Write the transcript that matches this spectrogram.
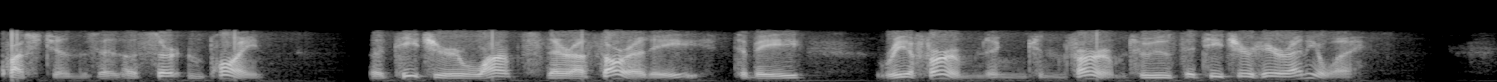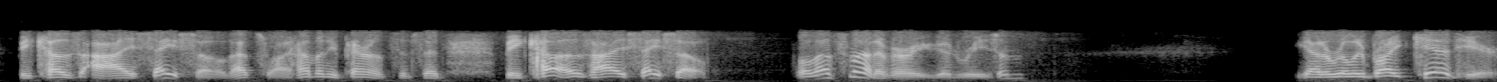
questions. At a certain point, the teacher wants their authority to be reaffirmed and confirmed. Who's the teacher here anyway? Because I say so. That's why. How many parents have said, because I say so? Well, that's not a very good reason. You got a really bright kid here.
